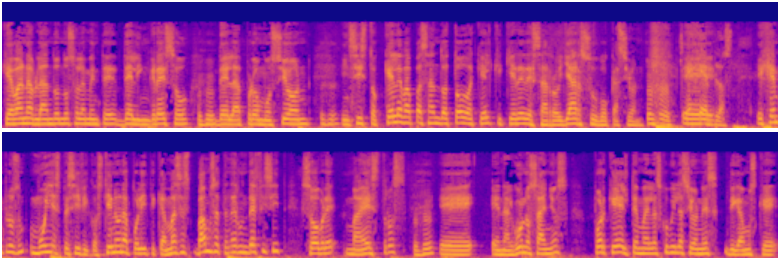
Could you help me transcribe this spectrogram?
que van hablando no solamente del ingreso, de la promoción, insisto, ¿qué le va pasando a todo aquel que quiere desarrollar su vocación? Eh, Ejemplos. Ejemplos muy específicos. Tiene una política más. es- vamos a tener un déficit sobre maestros eh, en algunos años. Porque el tema de las jubilaciones, digamos que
